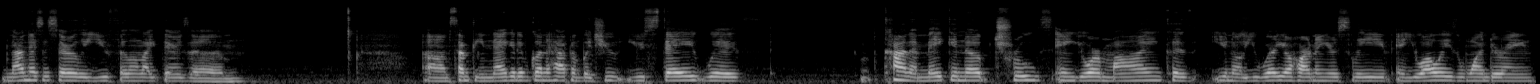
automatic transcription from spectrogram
not necessarily you feeling like there's a um, um something negative going to happen but you you stay with kind of making up truths in your mind because you know you wear your heart on your sleeve and you always wondering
